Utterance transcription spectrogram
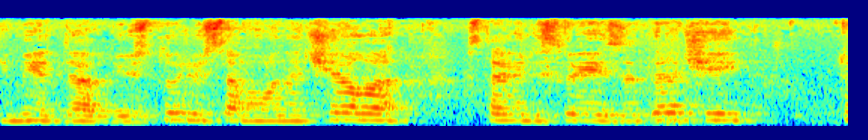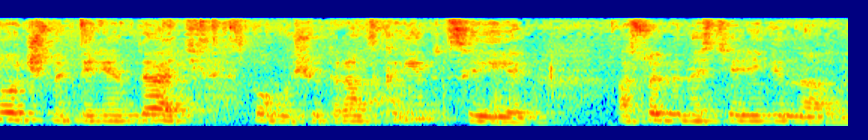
имеет давнюю историю, с самого начала ставили своей задачей точно передать с помощью транскрипции особенности оригинала.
